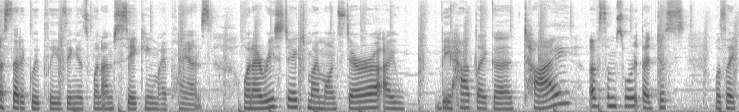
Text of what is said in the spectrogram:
aesthetically pleasing is when I'm staking my plants. When I restaked my Monstera, I they had like a tie of some sort that just was like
